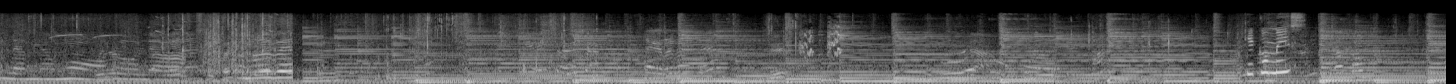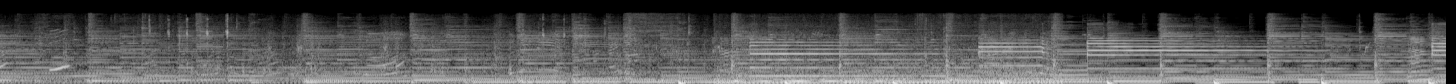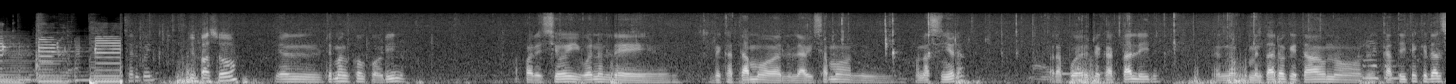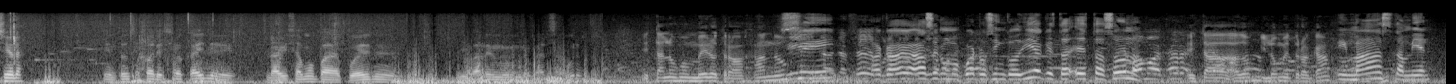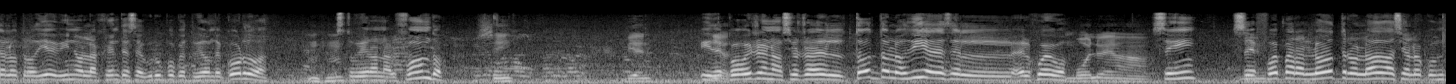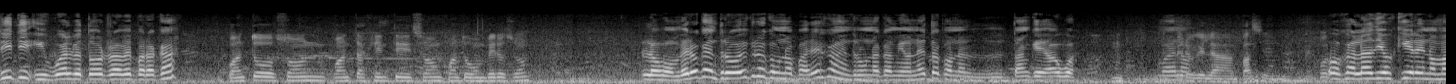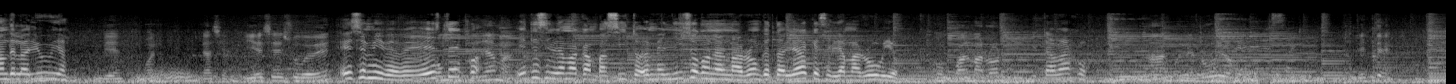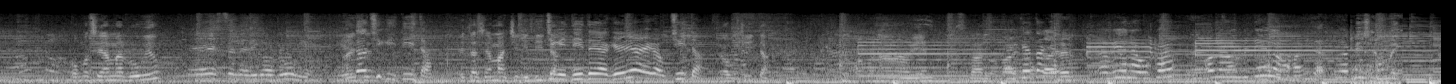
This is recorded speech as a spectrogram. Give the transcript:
Hola, mi amor, hola. ¿Qué comís? ¿Qué pasó? El tema del cocodrilo. Apareció y bueno, le rescatamos, le avisamos a una señora para poder rescatarle. Nos comentaron que estaban unos rescatistas, ¿qué tal señora? Y entonces apareció acá y le, le avisamos para poder eh, llevarle en un lugar seguro. ¿Están los bomberos trabajando? Sí, acá hace como 4 o 5 días que está esta zona. Está a dos kilómetros acá. Y más también. El otro día vino la gente, ese grupo que tuvieron de Córdoba. Estuvieron al fondo. Sí. Bien. Y después hoy renació otra vez. todos los días es el, el juego. Vuelve a... Sí, se fue para el otro lado hacia Locunditi y vuelve todo otra vez para acá. ¿Cuántos son? ¿Cuánta gente son? ¿Cuántos bomberos son? Los bomberos que entró hoy creo que una pareja entró en una camioneta con el tanque de agua. Bueno, Espero que la pasen mejor. ojalá Dios quiera y nos mande la lluvia. Bien, bueno, gracias. ¿Y ese es su bebé? Ese es mi bebé. ¿Cómo Este, se llama? este se llama Campacito. El mellizo con el marrón que está allá que se llama Rubio. ¿Con cuál marrón? Está abajo. Ah, con el rubio. ¿Este? ¿Cómo se llama el rubio? Este le digo Rubio. Y Ah, esta ese- chiquitita. Esta se llama chiquitita. Chiquitita y aquella es gauchita. Gauchita. Ah, bien. Vale. ¿Qué está acá? ¿La viene a buscar? Hola, mi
